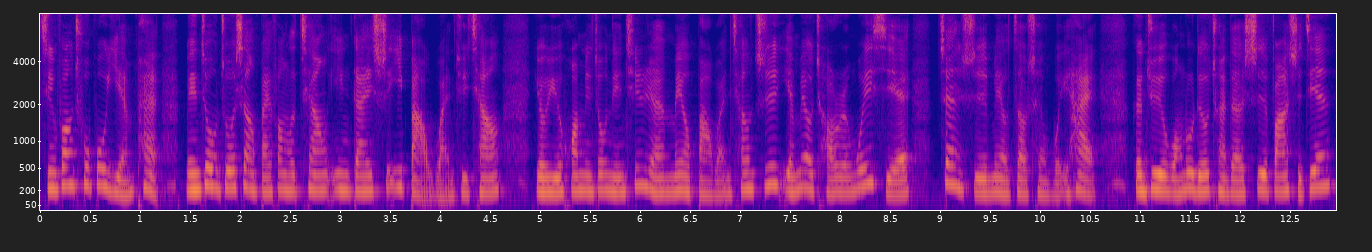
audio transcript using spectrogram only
警方初步研判，民众桌上摆放的枪应该是一把玩具枪。由于画面中年轻人没有把玩枪支，也没有朝人威胁，暂时没有造成危害。根据网络流传的事发时间，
